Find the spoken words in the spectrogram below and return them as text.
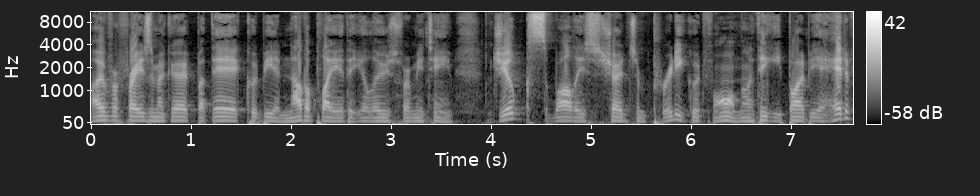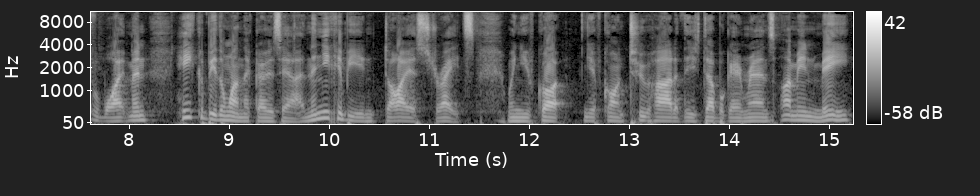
over Fraser McGurk, but there could be another player that you lose from your team. Jilks, while he's shown some pretty good form, I think he might be ahead of Whiteman, he could be the one that goes out. And then you can be in dire straits when you've got you've gone too hard at these double game rounds. I mean, me,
